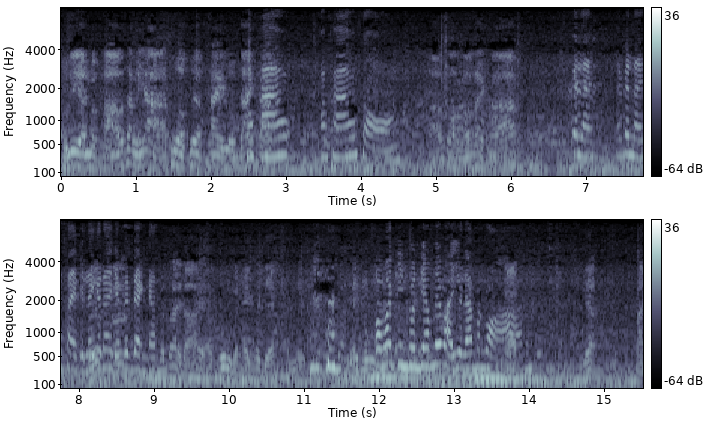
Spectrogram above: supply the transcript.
ทุเรียนมะพร้าวทั้งระยะทั่วเพือกไข่รวมได้มะคพรัร้าบวมะพร้าวสองมะพร้าวสองร้อยอะไรครับไม่เป็นไรไม่เป็นไรใส่ไปเลยก็ได้เดี๋ยวไปแบ่งกัน ก็ได้ได้เอาทุ่งไปให้เขาแยกกันเลยในทุ่งเพราะว่ากินคนเดียวไม่ไหวอยู่แล้วมันหวาครับนเนี่ย ใส่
